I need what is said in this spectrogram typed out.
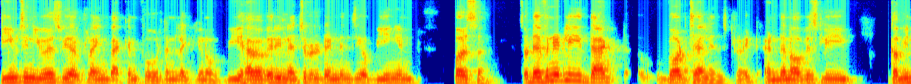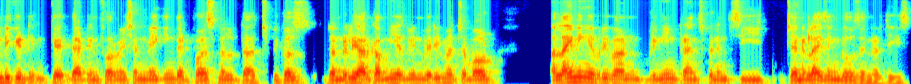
teams in us we are flying back and forth and like you know we have a very natural tendency of being in person. So definitely that got challenged right? And then obviously communicating that information, making that personal touch, because generally our company has been very much about aligning everyone, bringing transparency, channelizing those energies.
